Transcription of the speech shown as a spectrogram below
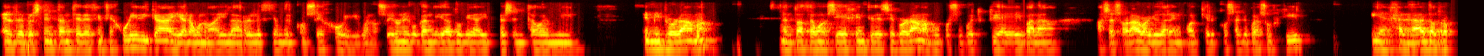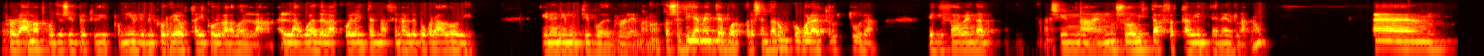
representante de ciencias jurídicas y ahora, bueno, hay la reelección del consejo y, bueno, soy el único candidato que hay presentado en mi, en mi programa. Entonces, bueno, si hay gente de ese programa, pues por supuesto estoy ahí para asesorar o ayudar en cualquier cosa que pueda surgir. Y en general de otros programas, pues yo siempre estoy disponible. Mi correo está ahí colgado en la, en la web de la Escuela Internacional de Posgrado y, y, no hay ningún tipo de problema. ¿no? Entonces, sencillamente por presentar un poco la estructura, que quizá venga así en, un solo vistazo, está bien tenerla. ¿no? Em,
